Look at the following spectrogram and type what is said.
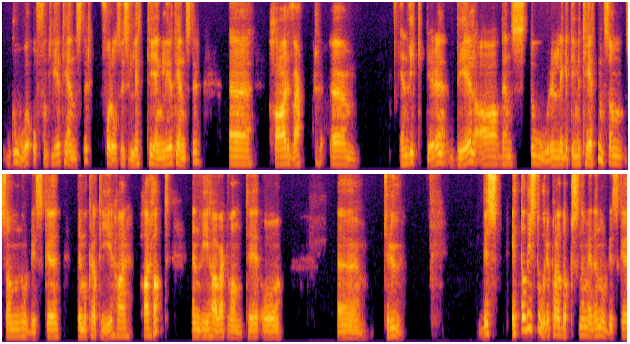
gode offentlige tjenester, forholdsvis lett tilgjengelige tjenester, uh, har vært eh, en viktigere del av den store legitimiteten som, som nordiske demokratier har, har, hatt, enn vi har vært vant til å eh, tro. Det, et av de store paradoksene med den nordiske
